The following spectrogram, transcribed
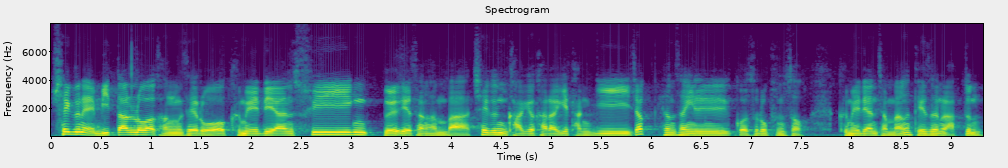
최근에 미 달러와 강세로 금에 대한 수익을 예상한 바 최근 가격 하락이 단기적 현상일 것으로 분석. 금에 대한 전망은 대선을 앞둔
